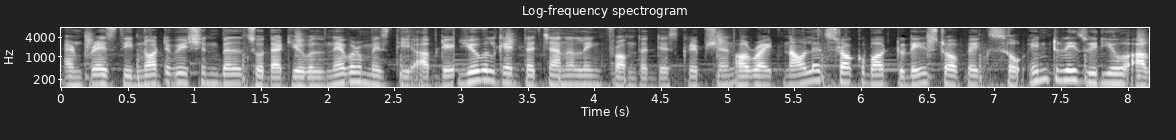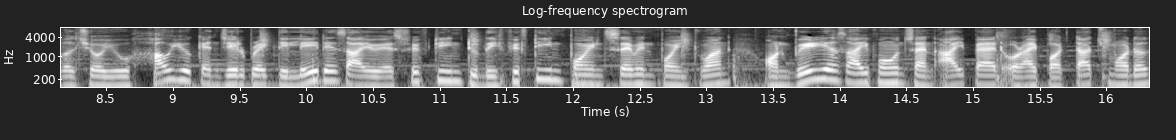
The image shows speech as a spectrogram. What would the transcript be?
and press the notification bell so that you will never miss the update. You will get the channel link from the description. Alright, now let's talk about today's topic. So in today's video, I will show you how you can jailbreak the latest iOS 15 to the 15 15.7.1 on various iPhones and iPad or iPod Touch model.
